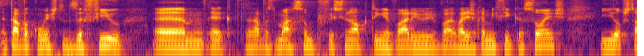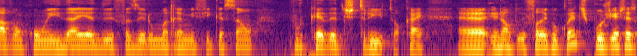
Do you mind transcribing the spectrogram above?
estava com este desafio um, que tratava de uma ação profissional que tinha vários, várias ramificações e eles estavam com a ideia de fazer uma ramificação por cada distrito, ok? Uh, eu, não, eu falei com o cliente, expus estes,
